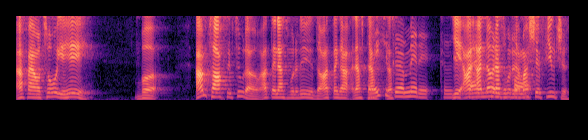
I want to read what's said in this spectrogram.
I found Toya here, but I'm toxic too though. I think that's what it is though. I think I that's that's, least you that's admit it. Yeah, I, I know that's what it is. My shit future.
